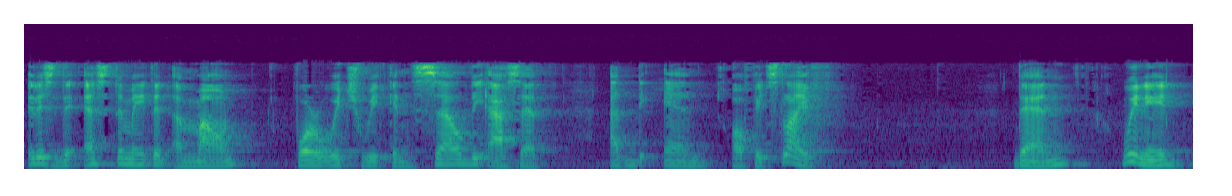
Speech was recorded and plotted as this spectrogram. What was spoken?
It is the estimated amount for which we can sell the asset at the end of its life. Then, we need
